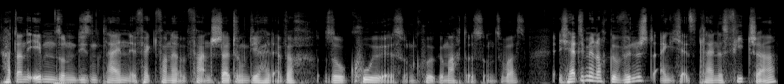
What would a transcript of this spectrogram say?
hat dann eben so diesen kleinen Effekt von einer Veranstaltung, die halt einfach so cool ist und cool gemacht ist und sowas. Ich hätte mir noch gewünscht, eigentlich als kleines Feature,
